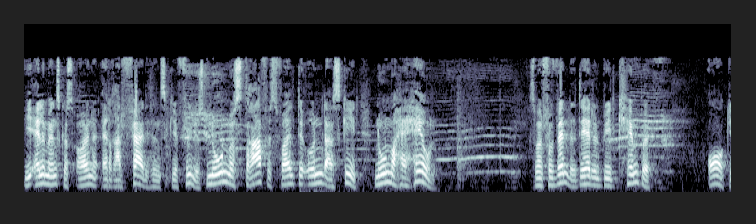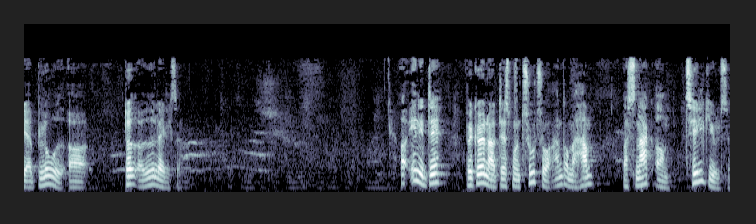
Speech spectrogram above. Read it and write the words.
i alle menneskers øjne, at retfærdigheden skal fyldes. Nogen må straffes for alt det onde, der er sket. Nogen må have hævn. Så man forventede, at det her ville blive et kæmpe orgie af blod og død og ødelæggelse. Og ind i det begynder Desmond Tutu og andre med ham at snakke om tilgivelse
